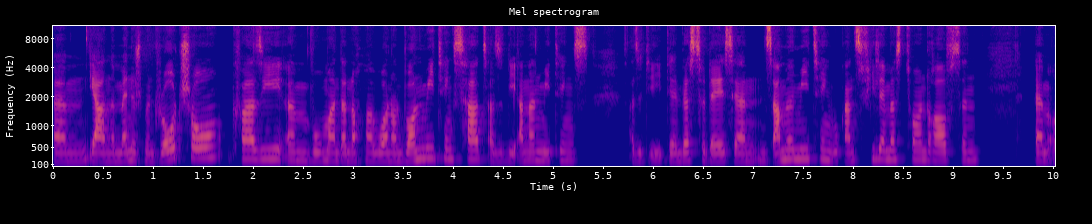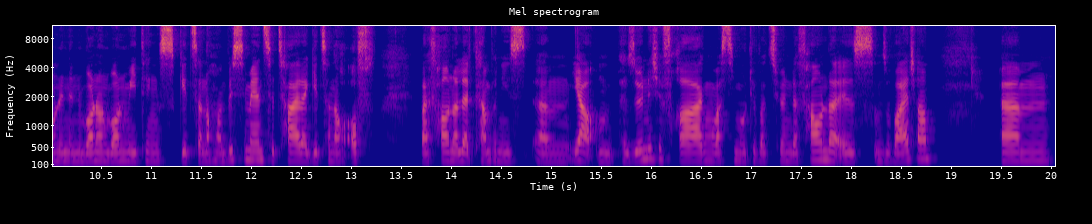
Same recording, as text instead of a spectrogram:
ähm, ja, eine Management Roadshow quasi, ähm, wo man dann nochmal One-on-One-Meetings hat. Also die anderen Meetings, also die, der Investor Day ist ja ein Sammelmeeting, wo ganz viele Investoren drauf sind. Ähm, und in den One-on-One-Meetings geht es dann noch mal ein bisschen mehr ins Detail. Da geht es dann auch oft bei Founder-led Companies ähm, ja, um persönliche Fragen, was die Motivation der Founder ist und so weiter. Ähm,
